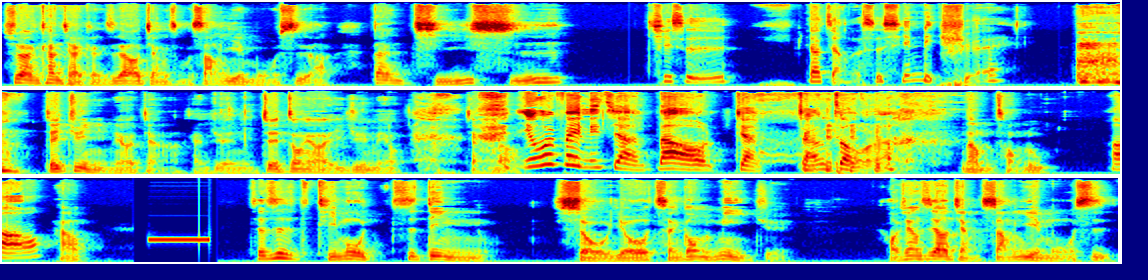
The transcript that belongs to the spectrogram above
虽然看起来可能是要讲什么商业模式啊，但其实其实要讲的是心理学，这句你没有讲啊，感觉你最重要的一句没有讲到。因为被你讲到讲讲走了。那我们重录。好，好，这次题目制定手游成功的秘诀，好像是要讲商业模式。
